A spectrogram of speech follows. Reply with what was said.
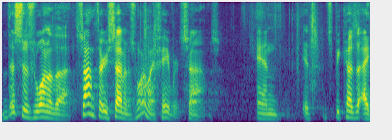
This is one of the, Psalm 37 is one of my favorite Psalms. And it's, it's because I,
